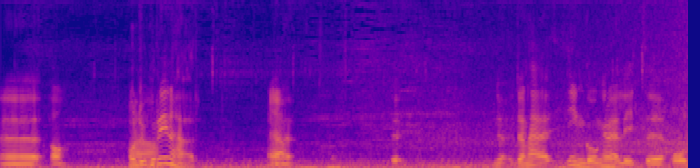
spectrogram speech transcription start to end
Eh, ja. Om du går in här. Ja. Eh, Den här ingången är lite odd.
